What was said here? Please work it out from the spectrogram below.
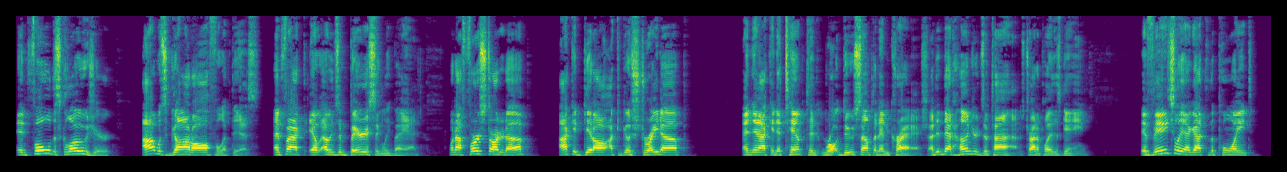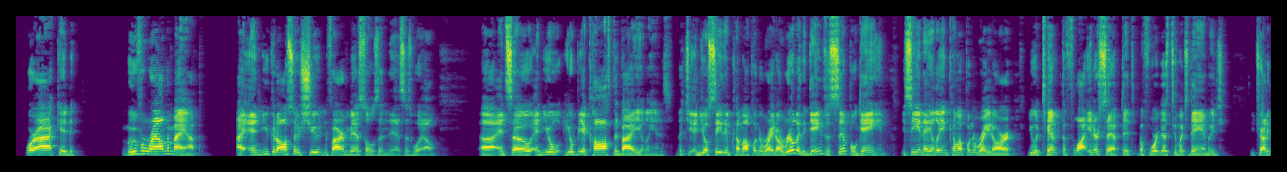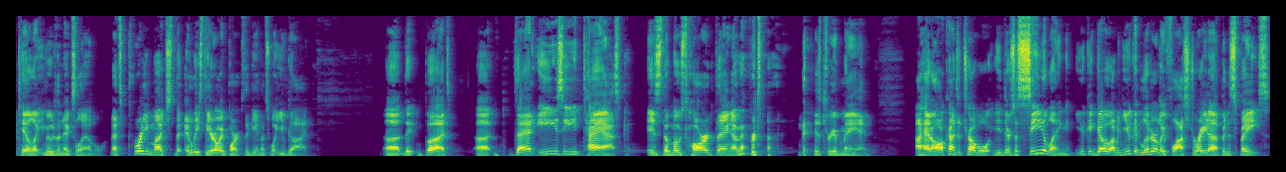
in full disclosure, I was god awful at this. In fact, it, I was embarrassingly bad. When I first started up, I could get off. I could go straight up, and then I could attempt to do something and crash. I did that hundreds of times trying to play this game. Eventually, I got to the point where I could move around the map, I, and you could also shoot and fire missiles in this as well. Uh, and so, and you'll you'll be accosted by aliens that you, and you'll see them come up on the radar. Really, the game's a simple game. You see an alien come up on the radar, you attempt to fly, intercept it before it does too much damage. You try to kill it, you move to the next level. That's pretty much, the, at least the early parts of the game. That's what you've got. Uh, the, but uh, that easy task is the most hard thing I've ever done in the history of man. I had all kinds of trouble. You, there's a ceiling. You could go, I mean, you could literally fly straight up into space.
